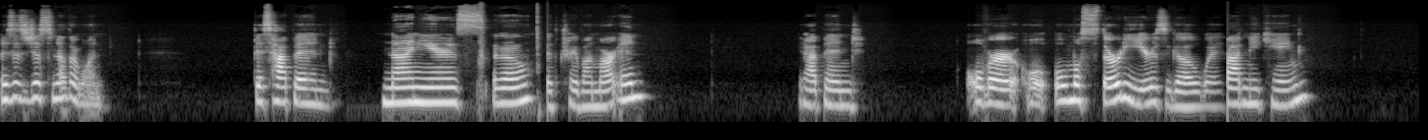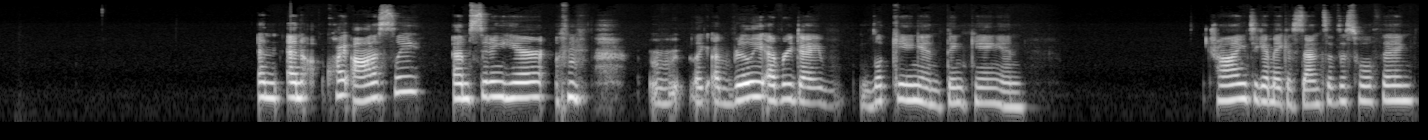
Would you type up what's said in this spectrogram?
This is just another one. This happened nine years ago with Trayvon Martin. It happened over o- almost 30 years ago with Rodney King. And and quite honestly, I'm sitting here like I'm really every day looking and thinking and trying to get make a sense of this whole thing.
